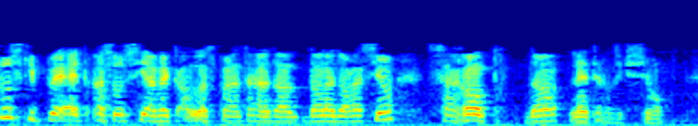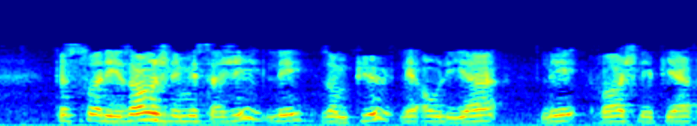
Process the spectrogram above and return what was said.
Tout ce qui peut être associé avec Allah dans l'adoration, ça rentre dans l'interdiction que ce soit les anges, les messagers, les hommes pieux, les awliya, les roches, les pierres,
